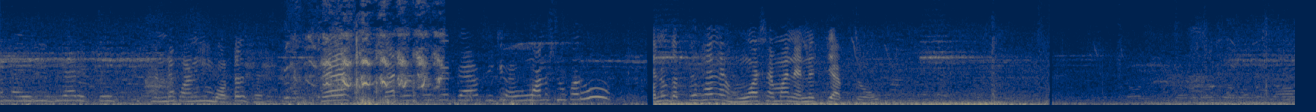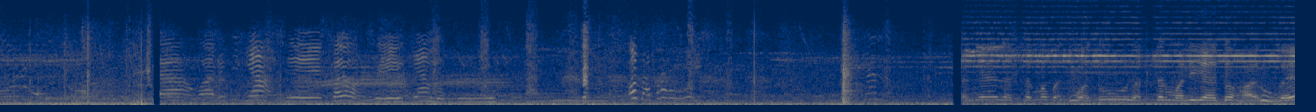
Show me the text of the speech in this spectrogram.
અને એરી બી યાર એક તો ઠંડા પાણીની બોટલ છે હે? મારે દફતર કે ત્યાં થઈ ગયો. હું આનું શું કરું? એનું હું આ સામાન એને જ આપતો બધું હતું. દફતર મળી જાય તો સારું હે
